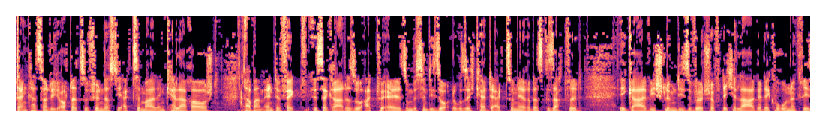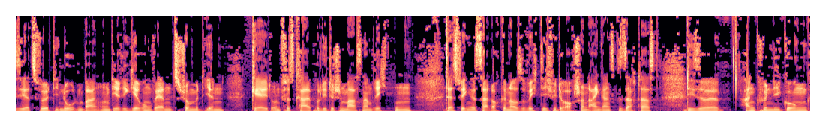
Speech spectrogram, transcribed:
Dann kann es natürlich auch dazu führen, dass die Aktie mal in den Keller rauscht. Aber im Endeffekt ist ja gerade so aktuell so ein bisschen die Sorglosigkeit der Aktionäre, dass gesagt wird, egal wie schlimm diese wirtschaftliche Lage der Corona-Krise jetzt wird, die Notenbanken, die Regierung werden schon mit ihren Geld- und fiskalpolitischen Maßnahmen richten. Deswegen ist halt auch genauso wichtig, wie du auch schon eingangs gesagt hast, diese Ankündigung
